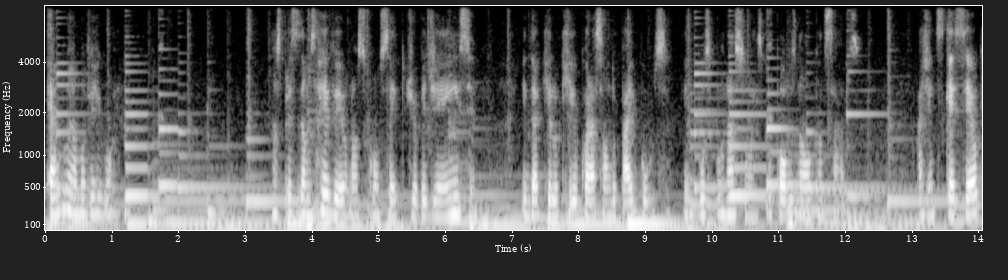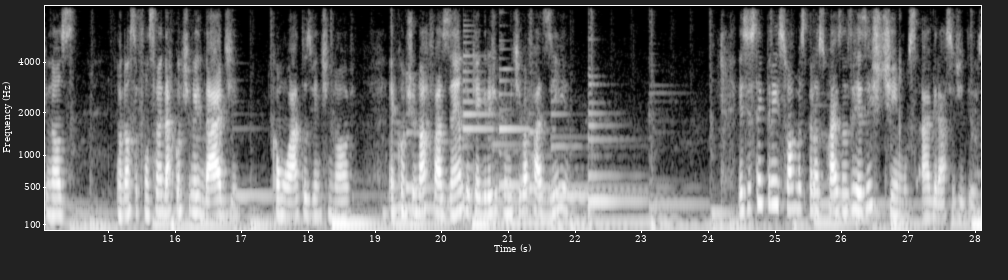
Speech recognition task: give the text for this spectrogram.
É ou não é uma vergonha? Nós precisamos rever o nosso conceito de obediência e daquilo que o coração do Pai pulsa. Ele pulsa por nações, por povos não alcançados. A gente esqueceu que nós, a nossa função é dar continuidade, como Atos 29, é continuar fazendo o que a igreja primitiva fazia. Existem três formas pelas quais nós resistimos à graça de Deus.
